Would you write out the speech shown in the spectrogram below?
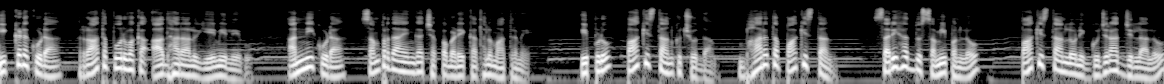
ఇక్కడ కూడా రాతపూర్వక ఆధారాలు ఏమీ లేవు. అన్నీ కూడా సంప్రదాయంగా చెప్పబడే కథలు మాత్రమే. ఇప్పుడు పాకిస్తాన్కు చూద్దాం. భారత పాకిస్తాన్ సరిహద్దు సమీపంలో పాకిస్తాన్లోని గుజరాత్ జిల్లాలో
